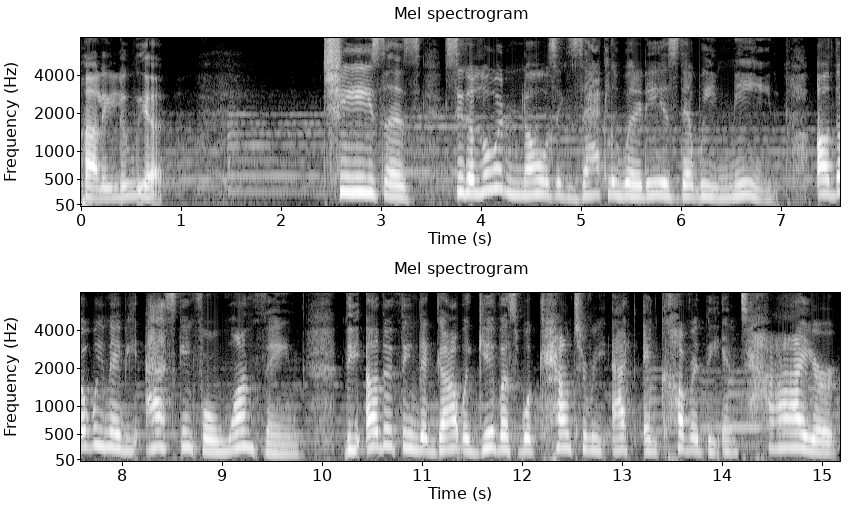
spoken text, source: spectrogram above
Hallelujah. Jesus. See, the Lord knows exactly what it is that we need. Although we may be asking for one thing, the other thing that God would give us will counteract and cover the entire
